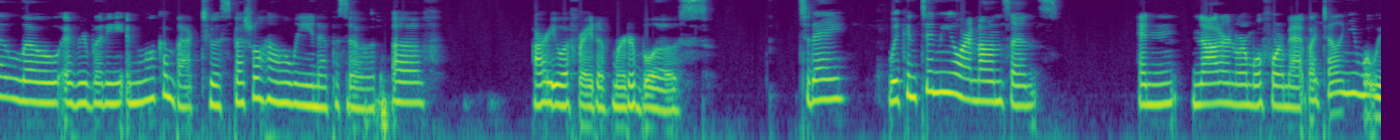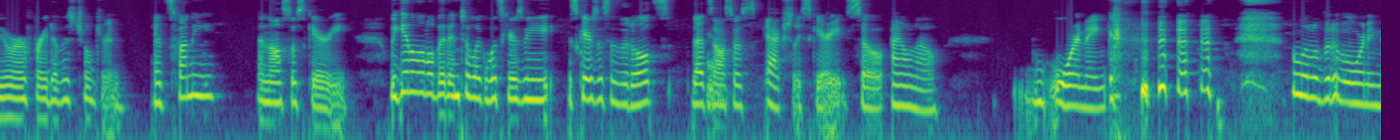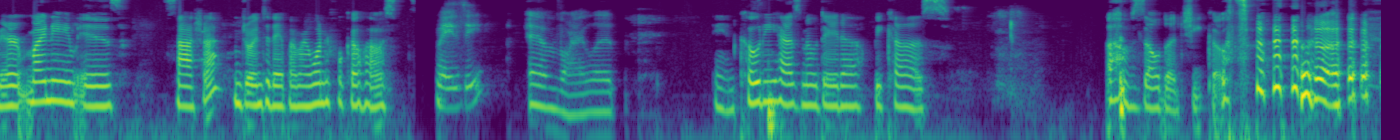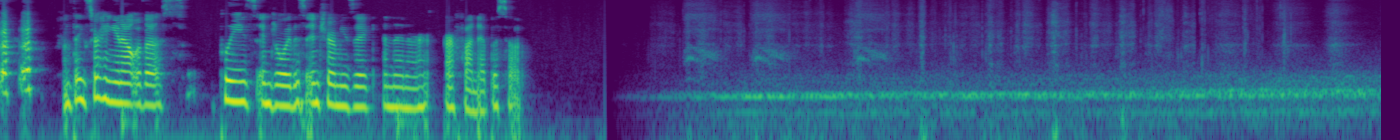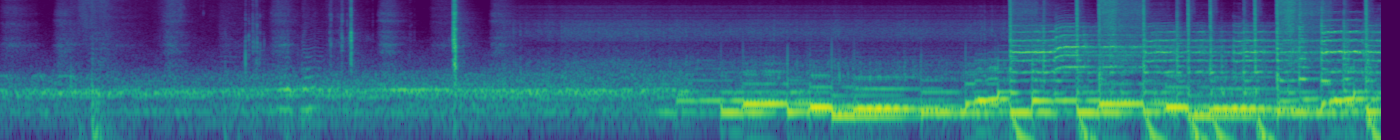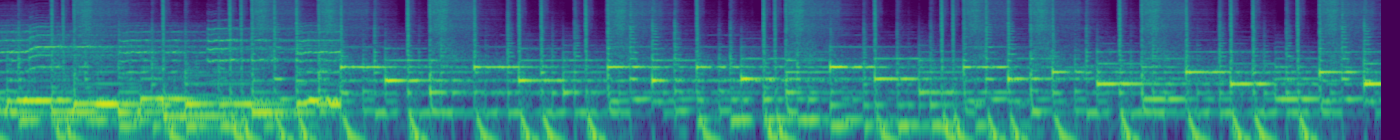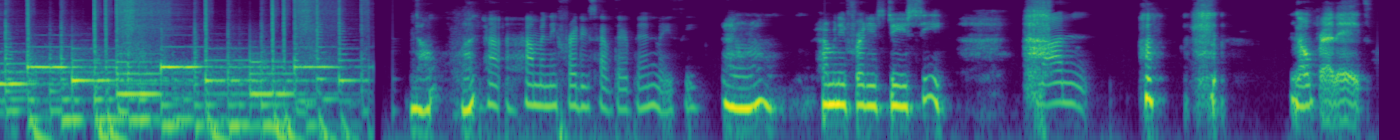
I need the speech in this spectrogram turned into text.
Hello, everybody, and welcome back to a special Halloween episode of Are You Afraid of Murder Blows? Today, we continue our nonsense and not our normal format by telling you what we were afraid of as children. It's funny and also scary. We get a little bit into like what scares me, scares us as adults. That's also actually scary. So I don't know. Warning. a little bit of a warning there. My name is Sasha. I'm joined today by my wonderful co-hosts, Maisie. And Violet. and Cody has no data because of Zelda cheat codes. And Thanks for hanging out with us. Please enjoy this intro music and then our, our fun episode. How, how many Freddy's have there been, Maisie? I don't know. How many Freddy's do you see? None. no Freddy's.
